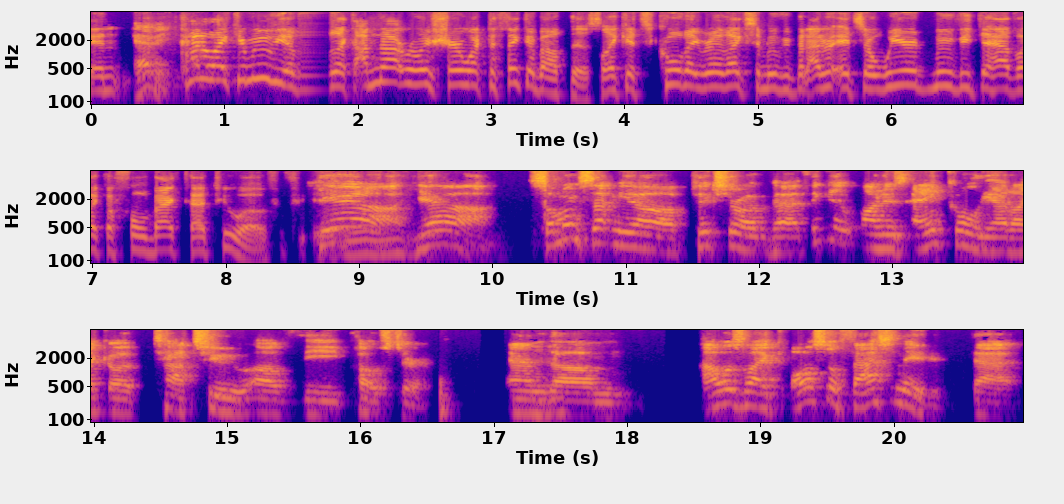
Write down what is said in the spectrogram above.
And kind of like your movie of like, I'm not really sure what to think about this. Like, it's cool they really likes the movie, but I don't. It's a weird movie to have like a full back tattoo of. Yeah, yeah. Someone sent me a picture of that. I think on his ankle he had like a tattoo of the poster, and mm-hmm. um, I was like also fascinated that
